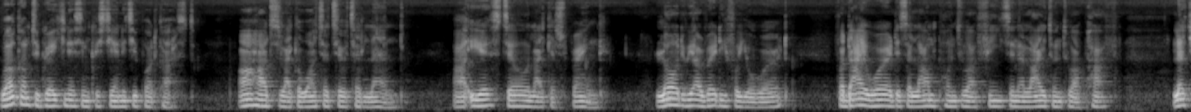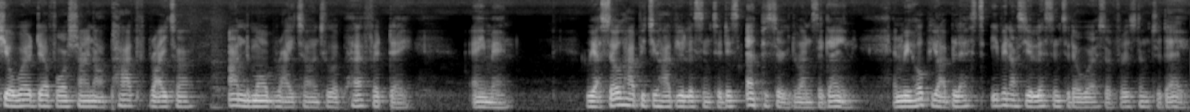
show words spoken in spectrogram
Welcome to Greatness in Christianity podcast. Our hearts like a water tilted land, our ears still like a spring. Lord, we are ready for your word. For thy word is a lamp unto our feet and a light unto our path. Let your word therefore shine our path brighter and more brighter unto a perfect day. Amen. We are so happy to have you listen to this episode once again, and we hope you are blessed even as you listen to the words of wisdom today.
